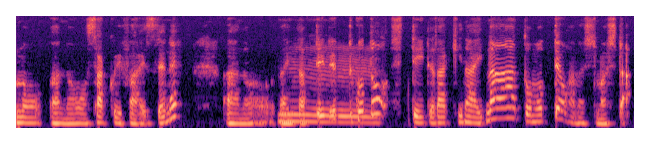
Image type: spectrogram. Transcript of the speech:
の、あの、サクリファイスでね、あの、成り立っているってことを知っていただきないなと思ってお話ししました。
